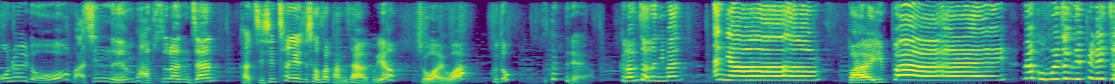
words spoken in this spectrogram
오늘도 맛있는 밥술 한 잔 같이 시청해 주셔서 감사하고요. 좋아요와 구독 부탁드려요. 그럼 저는 이만 안녕 바이바이. 나 국물 좀 리필해줘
